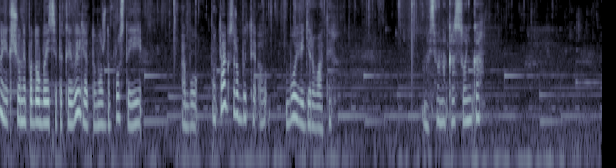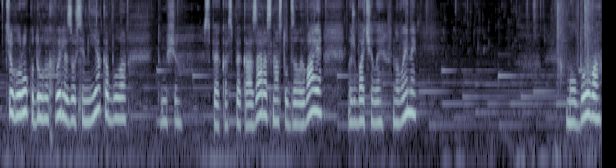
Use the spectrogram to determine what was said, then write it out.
Ну, якщо не подобається такий вигляд, то можна просто її або отак зробити, або відірвати. Ось вона красонька. Цього року друга хвиля зовсім ніяка була, тому що спека, спека. А зараз нас тут заливає. Ви ж бачили новини. Молдова,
